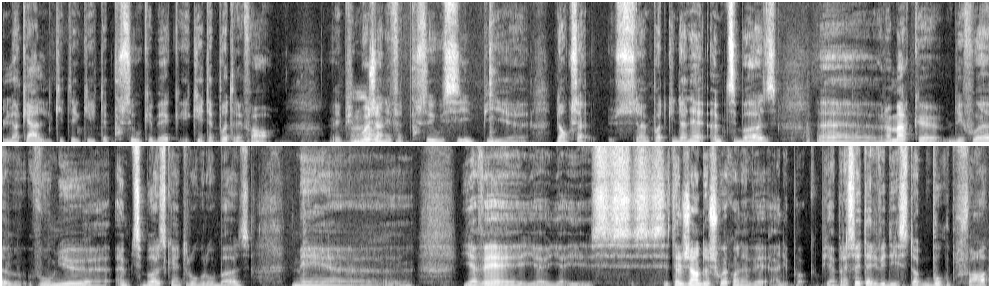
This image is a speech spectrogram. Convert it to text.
local, qui était, qui était poussé au Québec et qui n'était pas très fort. Et puis moi, j'en ai fait pousser aussi. Puis, euh, donc, ça, c'est un pot qui donnait un petit buzz. Euh, remarque que des fois, vaut mieux euh, un petit buzz qu'un trop gros buzz. Mais il y avait. C'était le genre de choix qu'on avait à l'époque. Puis après ça, est arrivé des stocks beaucoup plus forts,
